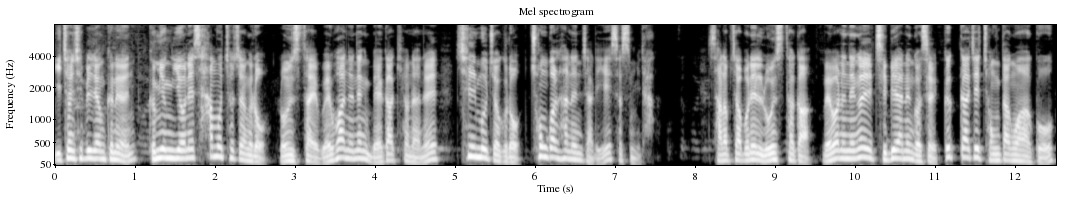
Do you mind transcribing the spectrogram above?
2011년 그는 금융위원회 사무처장으로 론스타의 외환은행 매각 현안을 실무적으로 총괄하는 자리에 있었습니다. 산업자본인 론스타가 외환은행을 지배하는 것을 끝까지 정당화하고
